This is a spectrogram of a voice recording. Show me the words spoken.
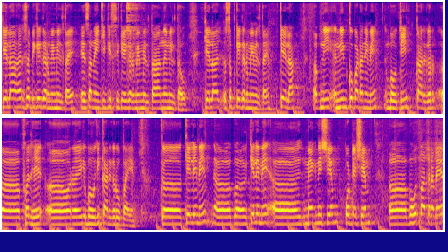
केला हर सभी के घर में मिलता है। ऐसा नहीं कि किसी के घर में मिलता, नहीं मिलता हो। केला सबके घर में मिलता है। केला अपनी नींद को बढ़ाने में बहुत ही कारगर फल है और बहुत ही कारगर उपाय है। केले में केले में मैग्नीशियम, पोटेशियम बहुत मात्रा में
